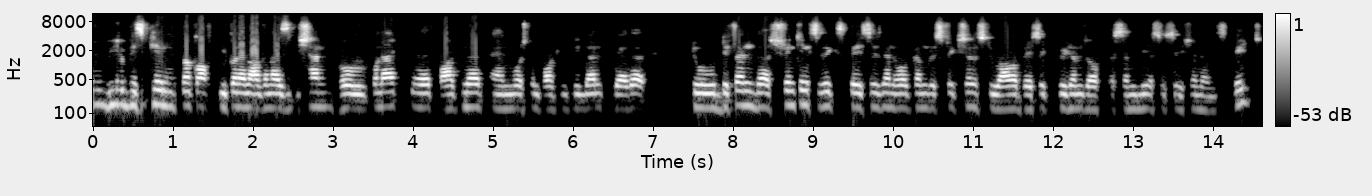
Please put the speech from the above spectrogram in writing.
We are basically a network of people and organizations who connect, uh, partner, and most importantly, learn together to defend the shrinking civic spaces and overcome restrictions to our basic freedoms of assembly, association, and speech.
